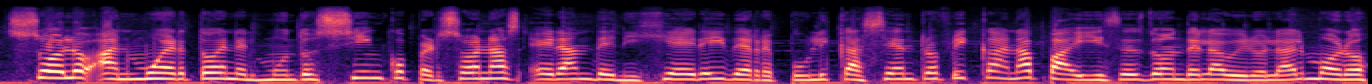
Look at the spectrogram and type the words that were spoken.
Solo han muerto en el mundo cinco personas, eran de Nigeria y de República Centroafricana, países donde la viruela del mono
